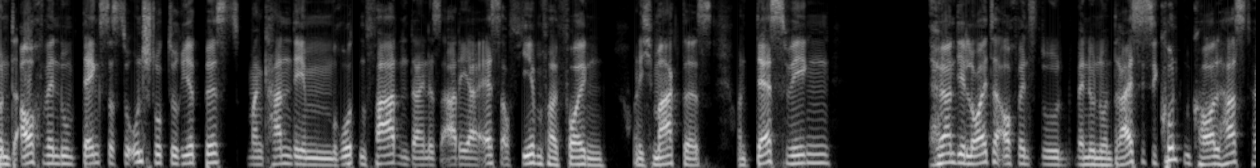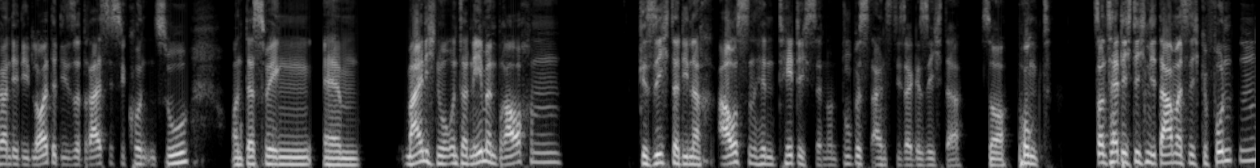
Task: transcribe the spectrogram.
Und auch wenn du denkst, dass du unstrukturiert bist, man kann dem roten Faden deines ADHS auf jeden Fall folgen. Und ich mag das. Und deswegen hören dir Leute, auch wenn du, wenn du nur einen 30 Sekunden Call hast, hören dir die Leute diese 30 Sekunden zu. Und deswegen ähm, meine ich nur, Unternehmen brauchen Gesichter, die nach außen hin tätig sind. Und du bist eins dieser Gesichter. So, Punkt. Sonst hätte ich dich nie, damals nicht gefunden,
